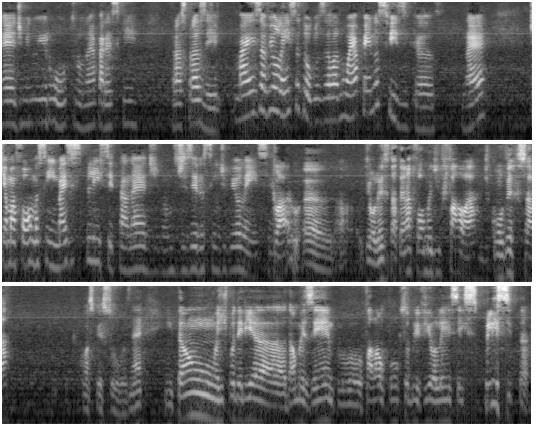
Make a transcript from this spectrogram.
É, diminuir o outro, né? Parece que traz prazer. Mas a violência, Douglas, ela não é apenas física, né? Que é uma forma assim mais explícita, né, de, vamos dizer assim, de violência. Claro, é, a violência está até na forma de falar, de conversar com as pessoas, né? Então a gente poderia dar um exemplo, falar um pouco sobre violência explícita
